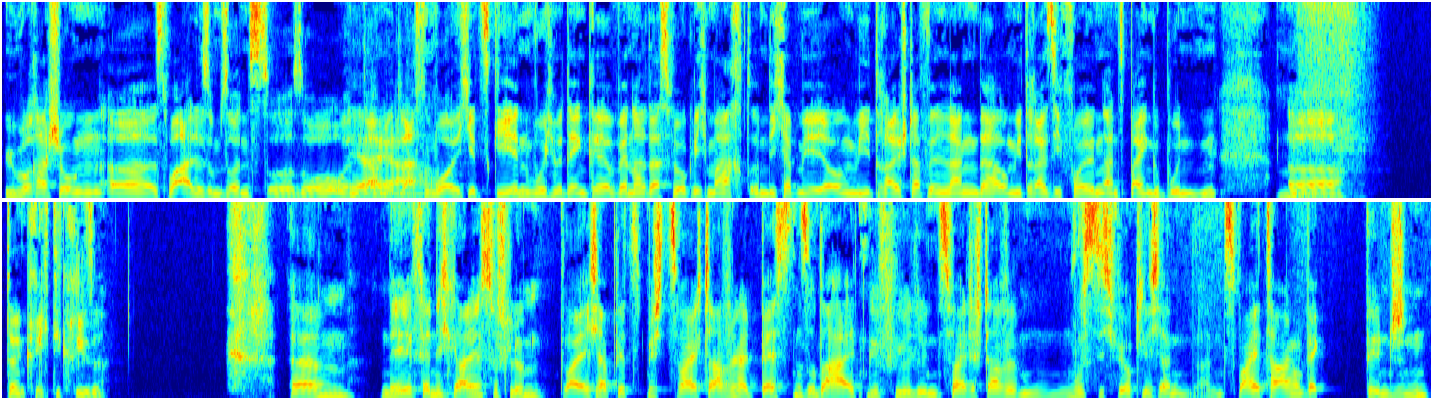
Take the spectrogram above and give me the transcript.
Überraschung, äh, es war alles umsonst oder so. Und Ja, damit ja. lassen wir euch jetzt gehen, wo ich mir denke, wenn er das wirklich macht und ich habe mir ja irgendwie drei Staffeln lang da irgendwie 30 Folgen ans Bein gebunden, Mhm. äh, dann kriegt die Krise. Ähm, nee, fände ich gar nicht so schlimm, weil ich habe jetzt mich zwei Staffeln halt bestens unterhalten gefühlt und die zweite Staffel musste ich wirklich an, an zwei Tagen wegbingen.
